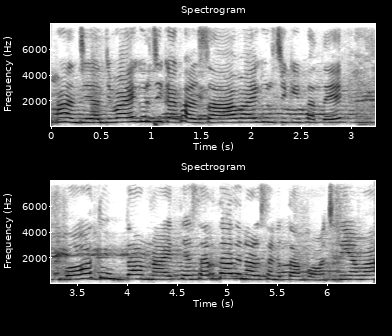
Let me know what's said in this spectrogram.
ਹਾਂਜੀ ਹਾਂਜੀ। ਵਾਹਿਗੁਰੂ ਜੀ ਕਾ ਖਾਲਸਾ ਵਾਹਿਗੁਰੂ ਜੀ ਕੀ ਫਤਿਹ। ਬਹੁਤ ਧੂਮਧਾਮ ਨਾਲ ਇੱਥੇ ਸਰਦਾ ਦੇ ਨਾਲ ਸੰਗਤਾਂ ਪਹੁੰਚਦੀਆਂ ਵਾ।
